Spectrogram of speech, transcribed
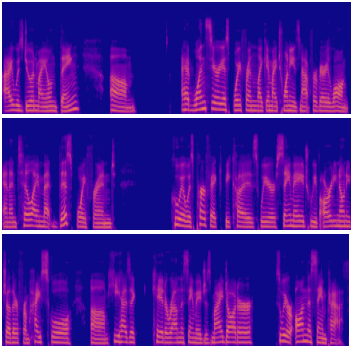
I was doing my own thing. Um, I had one serious boyfriend like in my 20s, not for very long. And until I met this boyfriend, who it was perfect because we're same age. We've already known each other from high school. Um, he has a kid around the same age as my daughter. So we were on the same path.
